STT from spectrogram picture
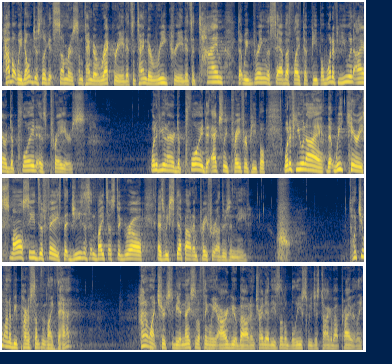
How about we don't just look at summer as some time to recreate, it's a time to recreate, it's a time that we bring the Sabbath life to people. What if you and I are deployed as prayers? What if you and I are deployed to actually pray for people? What if you and I, that we carry small seeds of faith that Jesus invites us to grow as we step out and pray for others in need? Whew. Don't you want to be part of something like that? I don't want church to be a nice little thing we argue about and try to have these little beliefs we just talk about privately.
